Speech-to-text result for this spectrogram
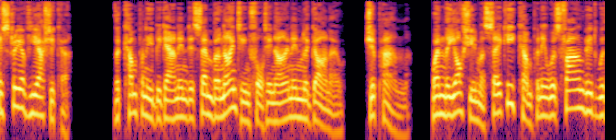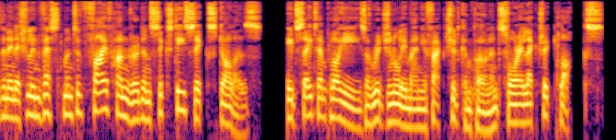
History of Yashica The company began in December 1949 in Nagano, Japan, when the Yashima Seiki Company was founded with an initial investment of $566. Its eight employees originally manufactured components for electric clocks.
